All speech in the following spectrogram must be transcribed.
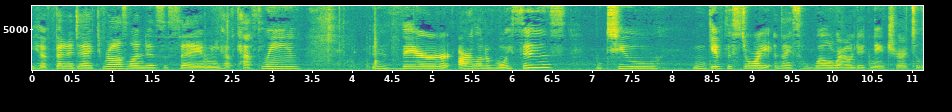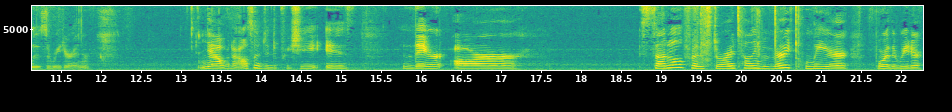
you have Benedict. Rosalind is the same. You have Kathleen. There are a lot of voices to give the story a nice, well rounded nature to lose the reader in. Now, what I also did appreciate is there are subtle for the storytelling, but very clear for the reader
